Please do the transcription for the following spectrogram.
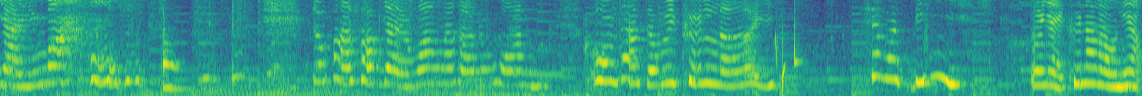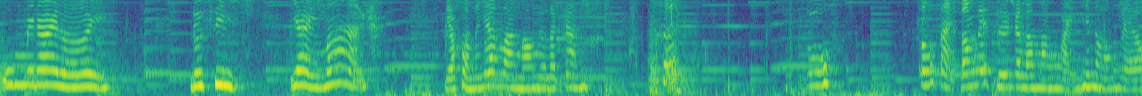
ใหญ่มาก เจ้าพาซับใหญ่มากนะคะทุกคน อุ้มแทบจะไม่ขึ้นเลย สวัสดี ตัวใหญ่ขึ้นนะเราเนี่ย อุ้มไม่ได้เลย ดูสิ ใหญ่มาก เดี๋ยวขออนุญาตวางน้องเลยละกันดูต้องใส่ต้องได้ซื้อกระมังใหม่ให้น้องแล้ว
